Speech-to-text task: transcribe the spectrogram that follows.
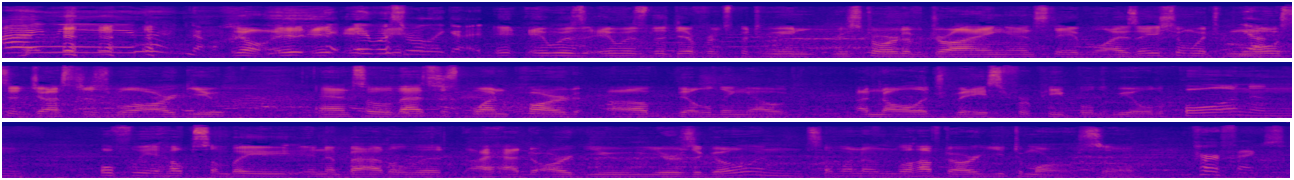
I mean, no. no, it, it, It was really good. It, was it was the difference between restorative drying and stabilization, which Yeah. most adjusters will argue, and so that's just one part of building out a knowledge base for people to be able to pull on, and hopefully it helps somebody in a battle that I had to argue years ago, and someone will have to argue tomorrow. So Perfect.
